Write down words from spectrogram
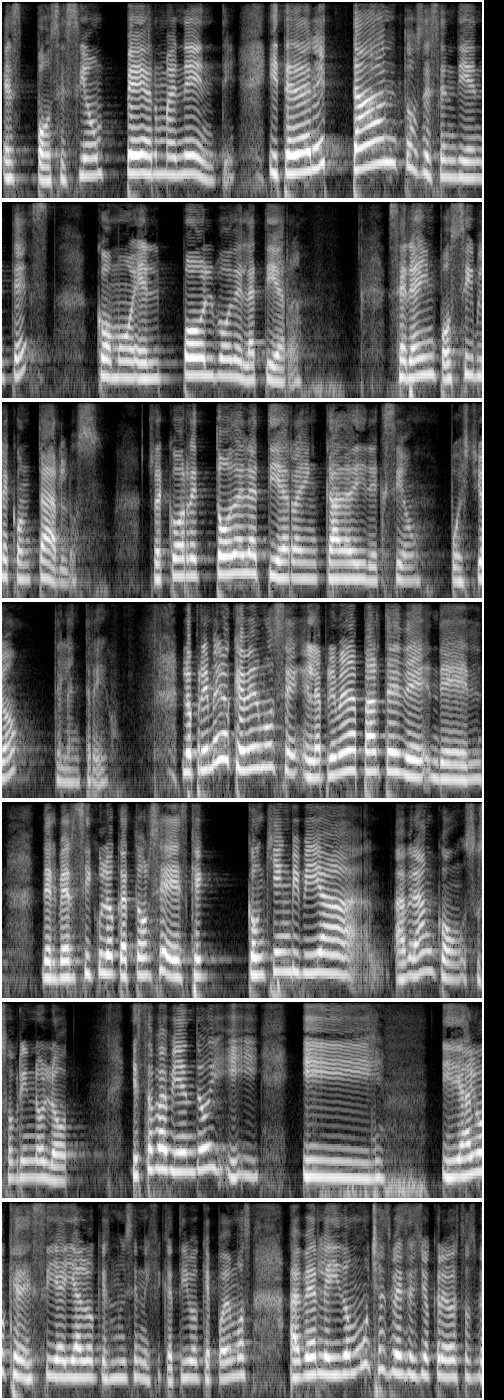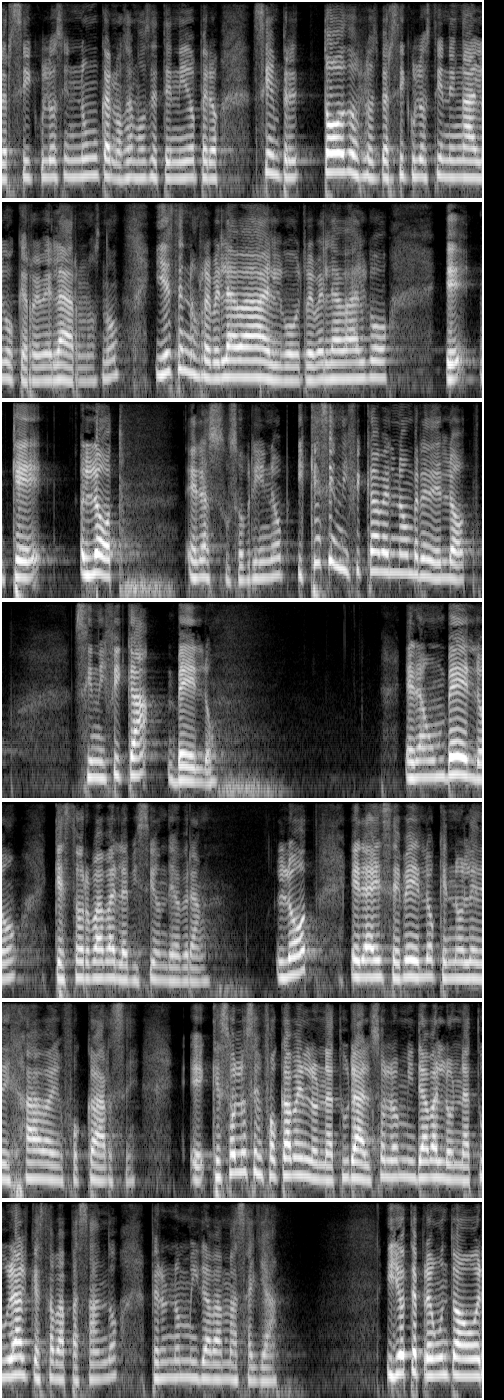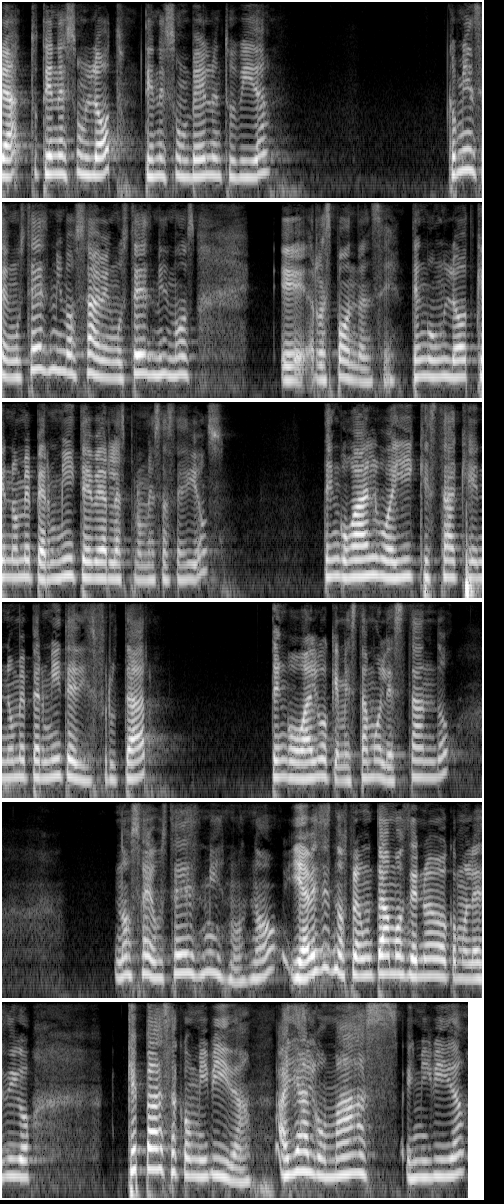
es posesión permanente. Y te daré tantos descendientes como el polvo de la tierra. Será imposible contarlos. Recorre toda la tierra en cada dirección, pues yo te la entrego. Lo primero que vemos en, la primera parte del, versículo 14 es que con quién vivía Abraham, con su sobrino Lot. Y estaba viendo y, y algo que decía y algo que es muy significativo, que podemos haber leído muchas veces, yo creo, estos versículos y nunca nos hemos detenido, pero siempre todos los versículos tienen algo que revelarnos, ¿no? Y este nos revelaba algo, revelaba algo eh, que Lot era su sobrino. ¿Y qué significaba el nombre de Lot? Significa velo. Era un velo que estorbaba la visión de Abraham. Lot era ese velo que no le dejaba enfocarse, eh, que solo se enfocaba en lo natural, solo miraba lo natural que estaba pasando, pero no miraba más allá. Y yo te pregunto ahora, ¿tú tienes un Lot? ¿Tienes un velo en tu vida? Comiencen, ustedes mismos saben, ustedes mismos eh, respóndanse. ¿Tengo un Lot que no me permite ver las promesas de Dios? ¿Tengo algo ahí que está que no me permite disfrutar? tengo algo que me está molestando. No sé, ustedes mismos, ¿no? Y a veces nos preguntamos de nuevo, como les digo, ¿qué pasa con mi vida? ¿Hay algo más en mi vida?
